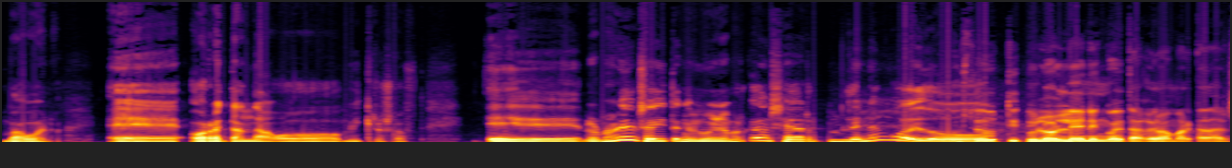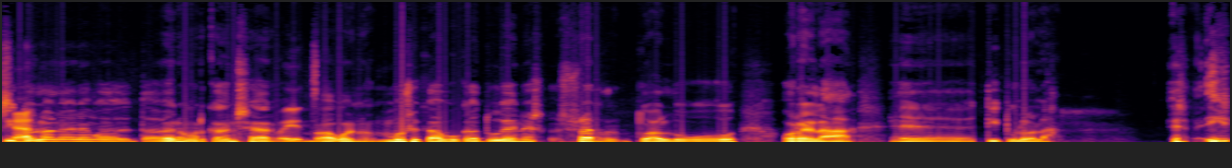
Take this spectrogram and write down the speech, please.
ba, bueno, e, horretan dago Microsoft. E, normalean zer egiten genuen, amarkadan zehar lehenengo edo... Uste dut titulo lehenengo eta gero amarkadan zehar. Titulo lehenengo eta gero markadan zehar. Baietz. Ba, bueno, musika bukatu denez, sartu aldugu horrela e, titulola. Ez, ez,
